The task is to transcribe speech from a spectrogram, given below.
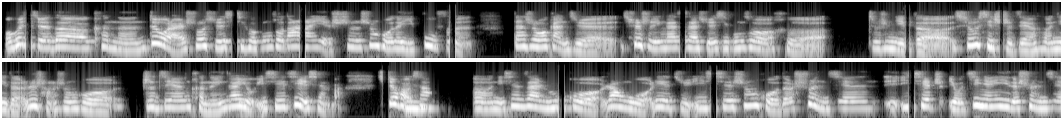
我会觉得可能对我来说，学习和工作当然也是生活的一部分，但是我感觉确实应该在学习、工作和就是你的休息时间和你的日常生活之间，可能应该有一些界限吧，就好像。呃，你现在如果让我列举一些生活的瞬间，一些有纪念意义的瞬间，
